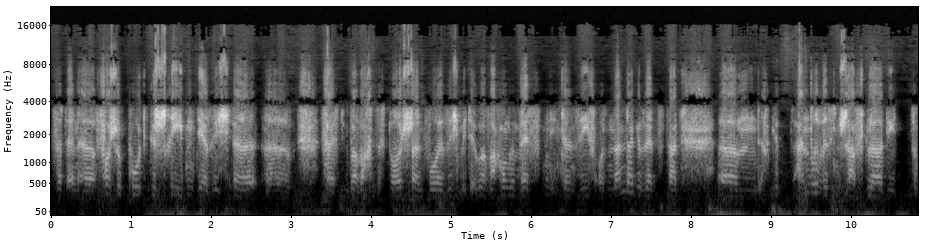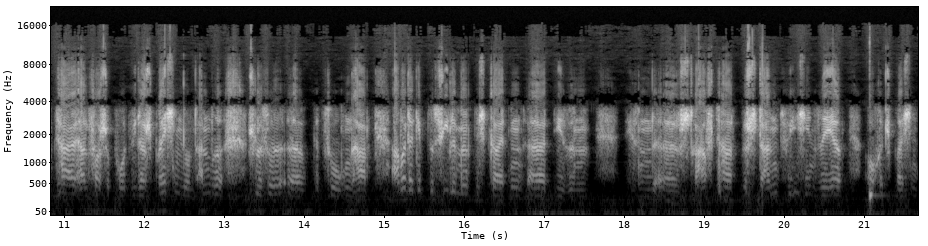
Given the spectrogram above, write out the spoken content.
das hat ein Herr Foschepot geschrieben, der sich äh, äh, das heißt überwachtes Deutschland, wo er sich mit der Überwachung im Westen intensiv auseinandergesetzt hat. Ähm, es gibt andere Wissenschaftler, die zum Teil Herrn Foschepot widersprechen und andere Schlüsse äh, gezogen haben. Aber da gibt es viele Möglichkeiten, äh, diesen, diesen äh, Straftatbestand, wie ich ihn sehe, auch entsprechend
